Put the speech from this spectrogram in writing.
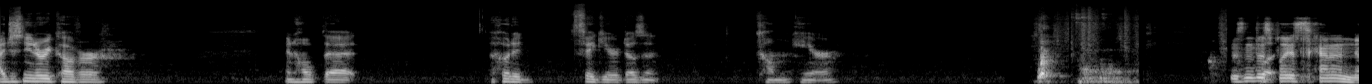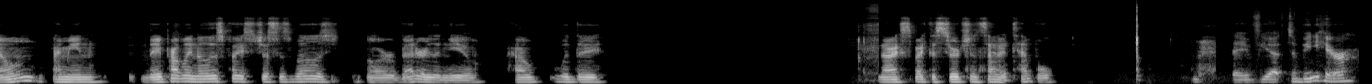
I just need to recover and hope that a hooded figure doesn't come here. Isn't this What? place kind of known? I mean, they probably know this place just as well as or better than you. How would they not expect to search inside a temple? They've yet to be here.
